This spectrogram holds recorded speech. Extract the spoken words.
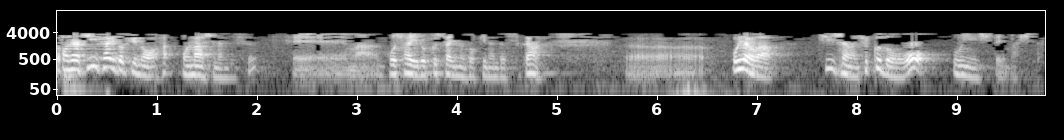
私は小さい時のお話なんです。えー、まあ、5歳、6歳の時なんですが、親は小さな食堂を運営していました。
